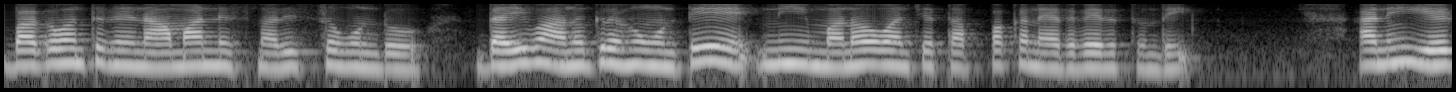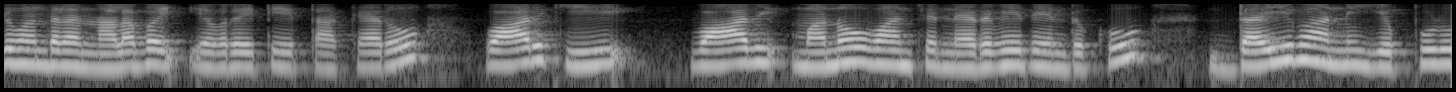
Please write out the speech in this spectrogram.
భగవంతుని నామాన్ని స్మరిస్తూ ఉండు. దైవ అనుగ్రహం ఉంటే నీ మనోవంచ తప్పక నెరవేరుతుంది. అని ఏడు వందల నలభై ఎవరైతే తాకారో వారికి వారి మనోవాంఛ నెరవేరేందుకు దైవాన్ని ఎప్పుడూ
